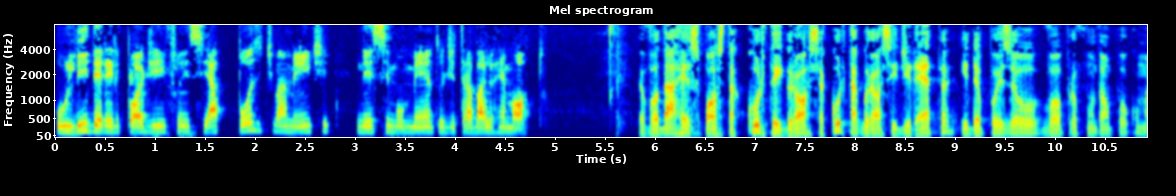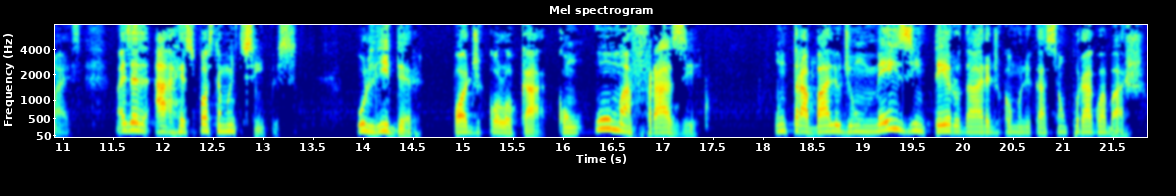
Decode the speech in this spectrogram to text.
o líder ele pode influenciar positivamente nesse momento de trabalho remoto? Eu vou dar a resposta curta e grossa, curta, grossa e direta, e depois eu vou aprofundar um pouco mais. Mas é, a resposta é muito simples. O líder pode colocar com uma frase um trabalho de um mês inteiro da área de comunicação por água abaixo.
